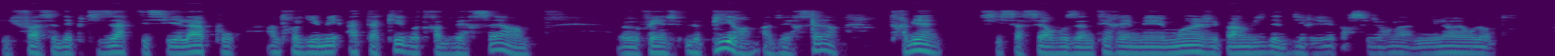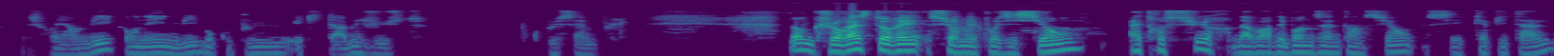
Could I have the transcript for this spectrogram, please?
qu'ils fassent des petits actes ici et là pour, entre guillemets, attaquer votre adversaire. Euh, enfin, le pire adversaire. Très bien, si ça sert vos intérêts. Mais moi, j'ai pas envie d'être dirigé par ces gens-là, ni l'un ou l'autre. J'aurais envie qu'on ait une vie beaucoup plus équitable et juste. Beaucoup plus simple. Donc, je resterai sur mes positions être sûr d'avoir des bonnes intentions, c'est capital.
